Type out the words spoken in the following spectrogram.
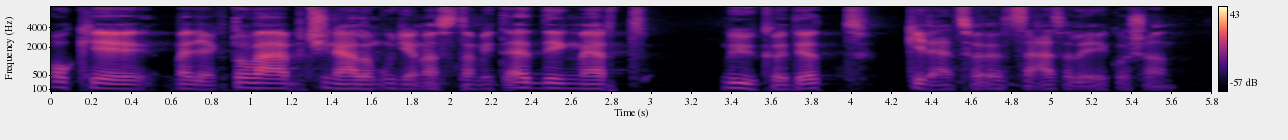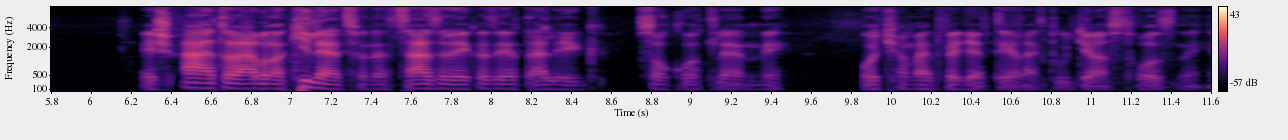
oké, okay, megyek tovább, csinálom ugyanazt, amit eddig, mert működött 95%-osan. És általában a 95% azért elég szokott lenni, hogyha Medvegyev tényleg tudja azt hozni.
